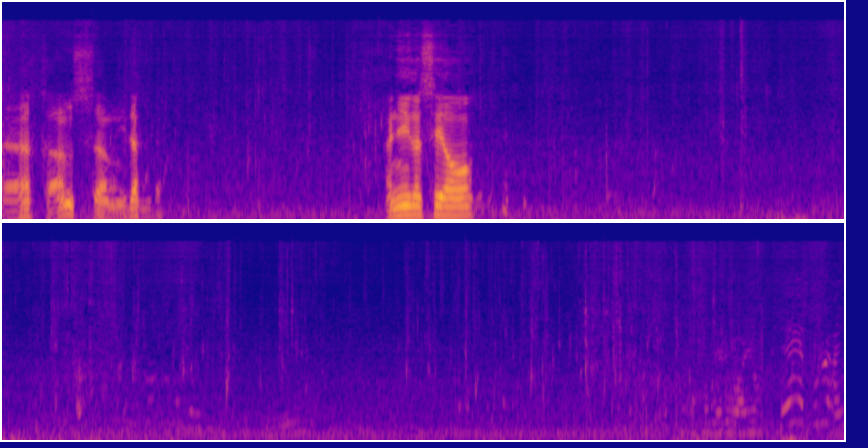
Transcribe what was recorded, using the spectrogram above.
아, 감사합니다. 안녕히 가세요. 네, 불을 안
